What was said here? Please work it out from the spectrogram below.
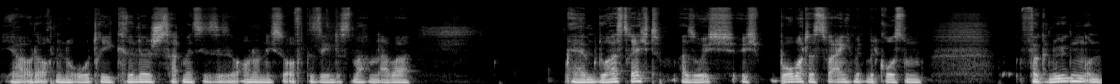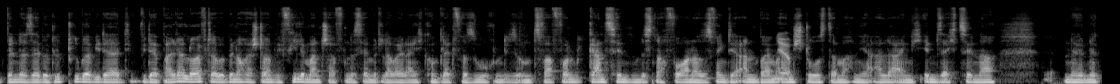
ja, oder auch einen Rodri Grillisch, das hat man jetzt diese Saison auch noch nicht so oft gesehen, das machen, aber ähm, du hast recht. Also ich, ich beobachte es zwar eigentlich mit, mit großem Vergnügen und bin da sehr beglückt drüber, wie der, wie der Ball da läuft, aber bin auch erstaunt, wie viele Mannschaften das ja mittlerweile eigentlich komplett versuchen. Und zwar von ganz hinten bis nach vorne. Also es fängt ja an beim ja. Anstoß, da machen ja alle eigentlich im 16er eine, eine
